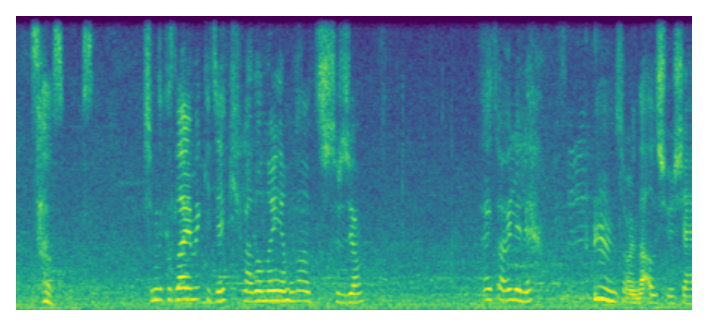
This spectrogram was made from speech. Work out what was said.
Sağ olsun, var olsun. Şimdi kızlar yemek yiyecek. Ben onların yanından atıştıracağım. Evet öyleli. Sonra da alışverişe.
